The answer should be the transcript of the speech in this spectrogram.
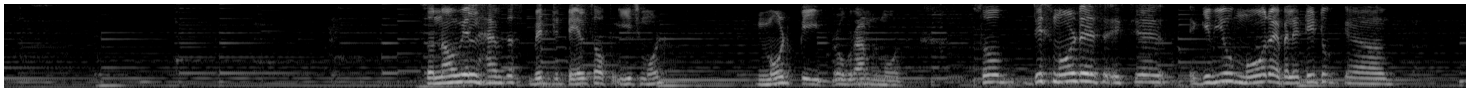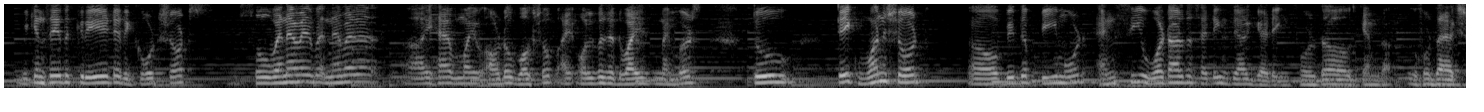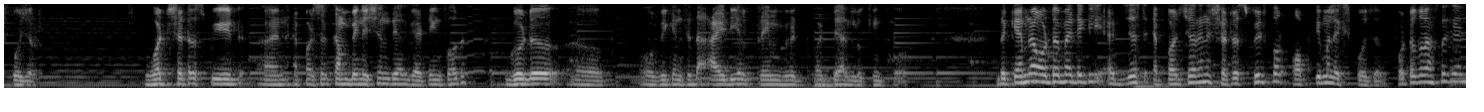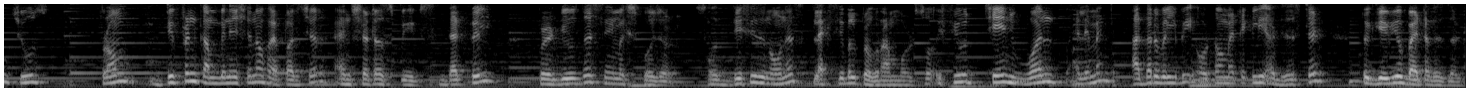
So now we'll have just bit details of each mode. Mode p programmed mode. So this mode is uh, give you more ability to uh, we can say the create a record shots. So whenever whenever i have my outdoor workshop i always advise members to take one shot uh, with the p mode and see what are the settings they are getting for the camera for the exposure. What shutter speed and aperture combination they are getting for good uh, or we can say the ideal frame with what they are looking for. The camera automatically adjusts aperture and shutter speed for optimal exposure. Photographer can choose from different combination of aperture and shutter speeds. That will produce the same exposure. So this is known as flexible program mode. So if you change one element, other will be automatically adjusted to give you better result.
